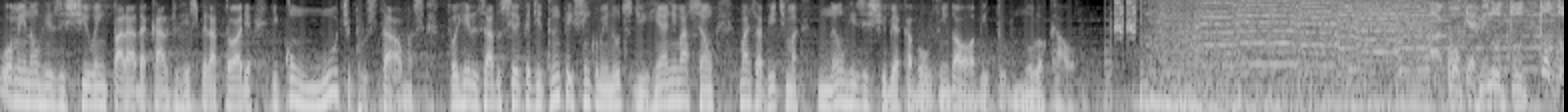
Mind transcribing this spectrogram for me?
o homem não resistiu em parada cardiorrespiratória e com múltiplos traumas. Foi realizado cerca de 35 minutos de reanimação, mas a vítima não resistiu e acabou vindo a óbito no local. A qualquer minuto, tudo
